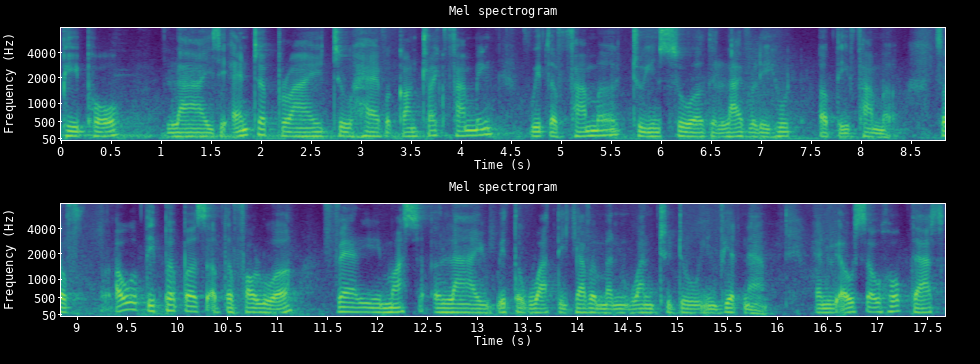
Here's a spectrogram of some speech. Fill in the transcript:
people like the enterprise to have a contract farming with the farmer to ensure the livelihood of the farmer. So all of the purpose of the FOLUR very much align with what the government want to do in Vietnam. And we also hope that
